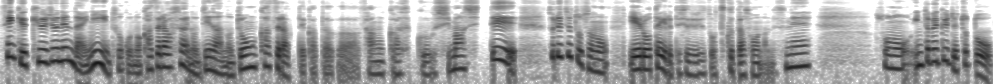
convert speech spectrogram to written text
1990年代にそこのカセラ夫妻の次男のジョン・カセラって方が参加しましてそれでちょっとそのイエローテイルって施術を作ったそうなんですね。そのインタビュー記事でちょっと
